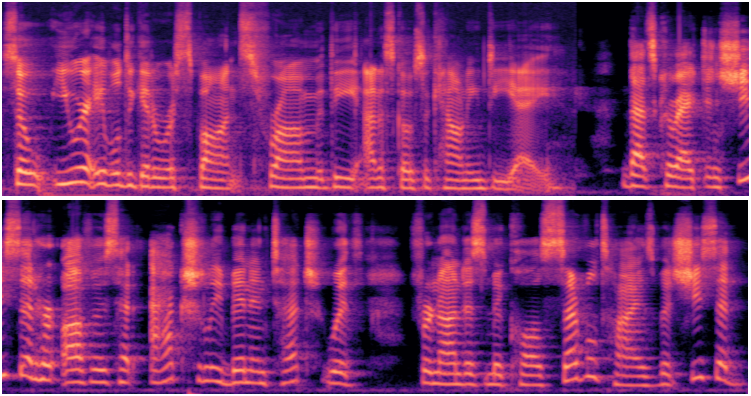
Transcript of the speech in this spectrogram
So you were able to get a response from the Atascosa County DA. That's correct. And she said her office had actually been in touch with Fernandez McCall several times, but she said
